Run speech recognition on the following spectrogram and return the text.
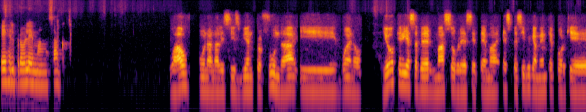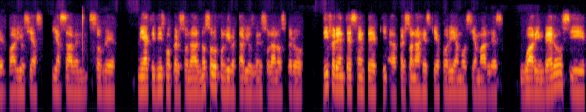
es el problema, Zach. Wow, un análisis bien profunda y bueno, yo quería saber más sobre ese tema específicamente porque varios ya, ya saben sobre mi activismo personal, no solo con libertarios venezolanos, pero diferentes gente, ah, personajes que podríamos llamarles guarimberos y,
